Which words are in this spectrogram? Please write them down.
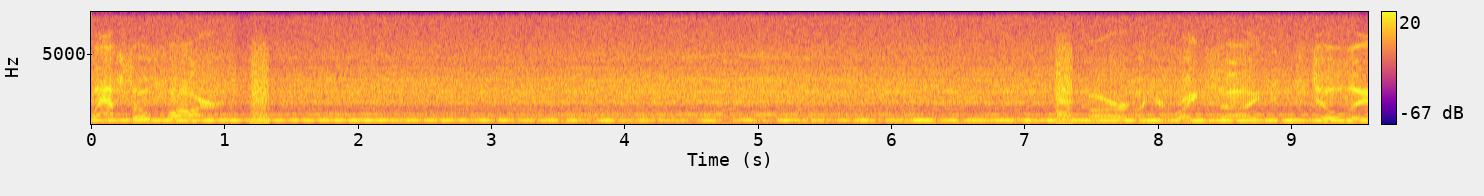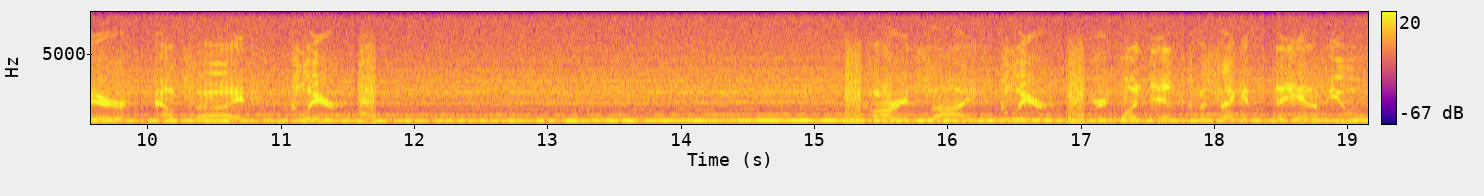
Lap so far. Car on your right side. Still there, outside, clear. Car inside, clear. You're one-tenth of a second ahead of Buhl.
